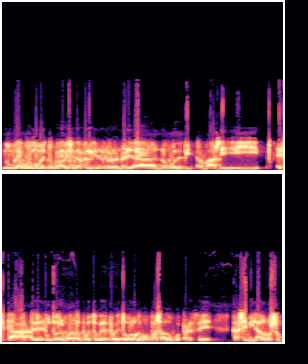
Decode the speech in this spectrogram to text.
Nunca es buen momento para visitar al líder, pero el Mérida no puede pintar más y, está a tres puntos del cuarto puesto, que después de todo lo que hemos pasado, pues parece casi milagroso.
